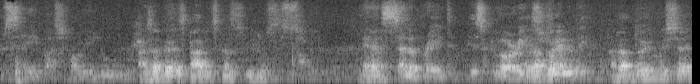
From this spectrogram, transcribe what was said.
to save us from illusion. ażeby zbawić nas z iluzji. Us celebrate his glorious family. radujmy się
